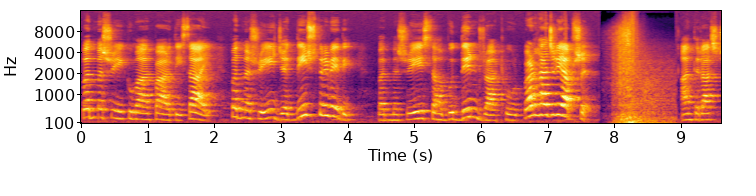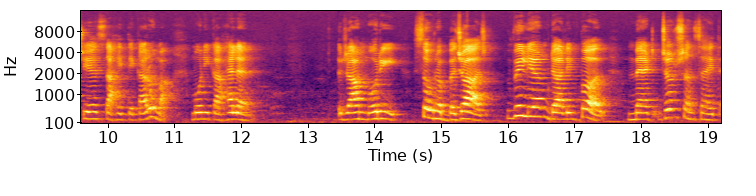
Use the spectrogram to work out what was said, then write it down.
પદ્મશ્રી કુમાર પાળ દેસાઈ પદ્મશ્રી જગદીશ ત્રિવેદી. પદ્મશ્રી સહબુદ્દીન રાઠોડ પણ હાજરી આપશે. આંતરરાષ્ટ્રીય સાહિત્યકારોમાં Monica Helen, Ram Mori, Saurabh Bajaj, William Darling Pearl Matt Johnson સહિત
